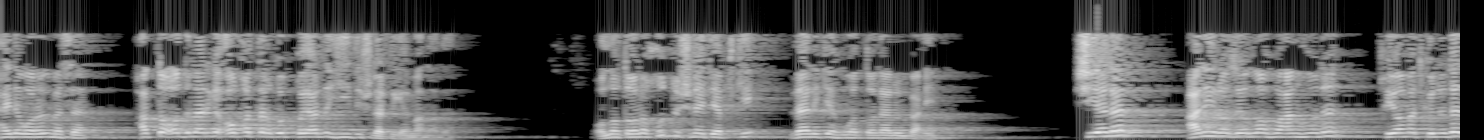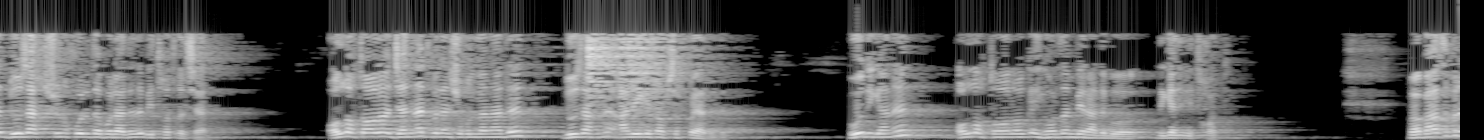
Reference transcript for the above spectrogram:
haydab yuborolmasa hatto oldilariga ovqatlar qo'yib qo'yardi yeydi shular degan ma'noda. Alloh taolo xuddi shuni aytyaptiki shiyalar ali roziyallohu anhuni qiyomat kunida do'zax shuni qo'lida bo'ladi deb e'tiqod qilishadi. Alloh taolo jannat bilan shug'ullanadi do'zaxni aliga topshirib qo'yadi deb. Bu degani olloh taologa yordam beradi bu degan e'tiqod. Va ba'zi bir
